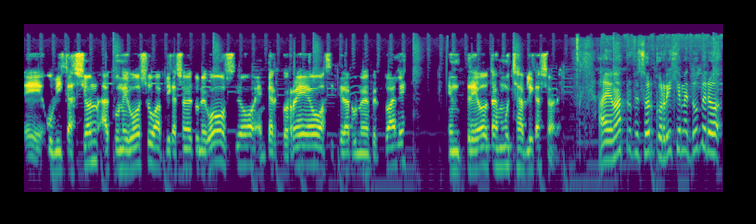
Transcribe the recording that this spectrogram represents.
eh, ubicación a tu negocio o aplicación de tu negocio, enviar correo, asistir a reuniones virtuales, entre otras muchas aplicaciones. Además, profesor, corrígeme tú, pero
